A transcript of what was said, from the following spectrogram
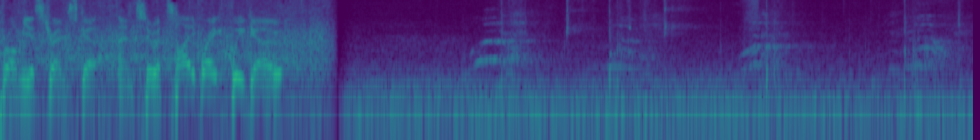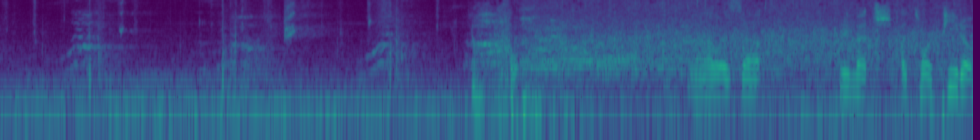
from Yastremska. And to a tie-break we go. Well, that was uh, pretty much a torpedo.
